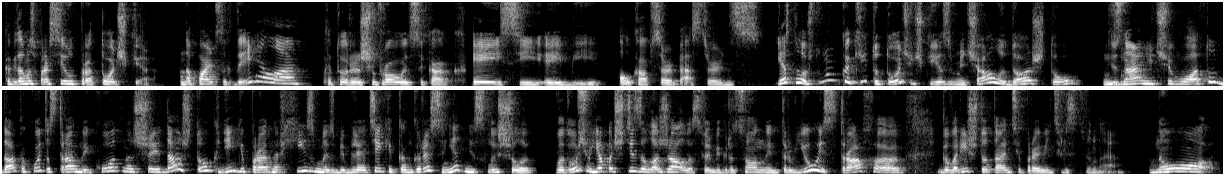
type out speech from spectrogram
Когда он спросил про точки на пальцах Дэниела, которые расшифровываются как A, C, A, B, All Cops Are Bastards, я сказала, что ну какие-то точечки я замечала, да, что не знаю ничего. А тут, да, какой-то странный код на шее. Да, что, книги про анархизм из библиотеки Конгресса? Нет, не слышала. Вот, в общем, я почти залажала свое миграционное интервью из страха говорить что-то антиправительственное. Но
